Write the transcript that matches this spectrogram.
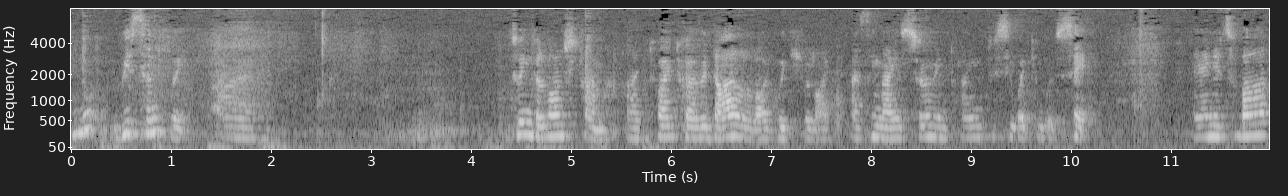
You know, recently, uh, during the lunchtime, I tried to have a dialogue with you, like asking my answer and trying to see what you would say. And it's about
